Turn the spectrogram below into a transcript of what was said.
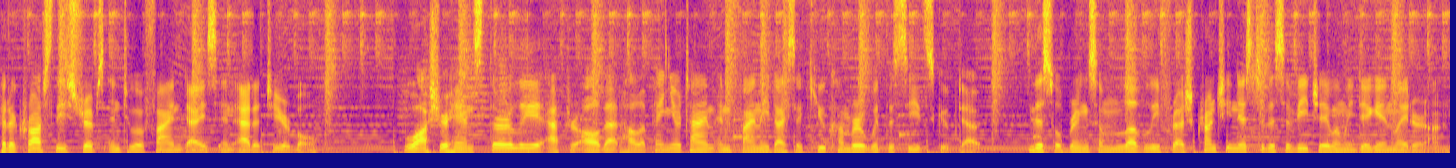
Cut across these strips into a fine dice and add it to your bowl. Wash your hands thoroughly after all that jalapeno time and finally dice a cucumber with the seeds scooped out. This will bring some lovely fresh crunchiness to the ceviche when we dig in later on.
